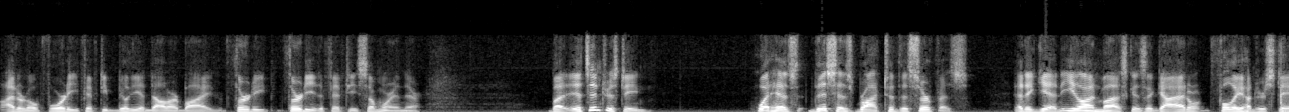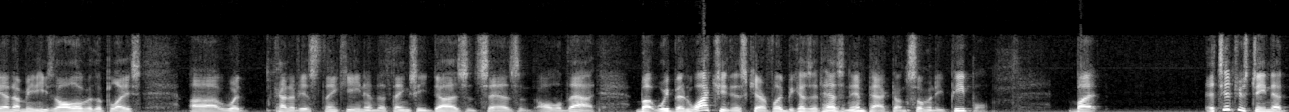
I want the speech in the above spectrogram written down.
I don't know, 40, 50 billion dollar buy, 30, 30 to 50, somewhere in there. But it's interesting what has this has brought to the surface. And again, Elon Musk is a guy I don't fully understand. I mean, he's all over the place uh, with kind of his thinking and the things he does and says and all of that. But we've been watching this carefully because it has an impact on so many people. But it's interesting that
